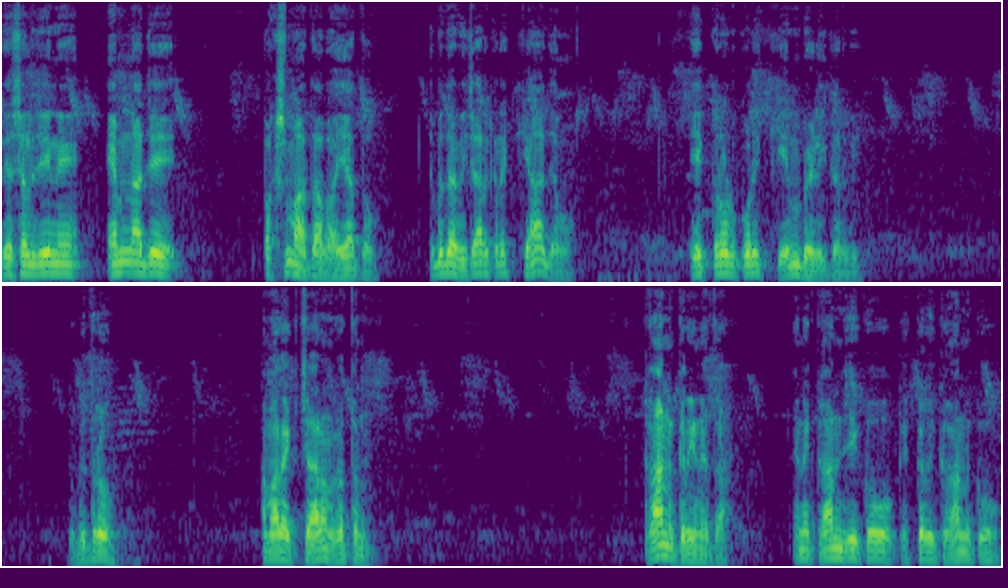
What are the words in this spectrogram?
દેસલજીને એમના જે પક્ષમાં હતા ભાઈયાતો એ બધા વિચાર કરે ક્યાં જવું? એક કરોડ કોરી કેમ ભેળી કરવી? તો મિત્રો, અમારા એક ચારણ રતન કાન કરીને હતા. એને કાનજી કહો કે કવિ કાન કહો.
